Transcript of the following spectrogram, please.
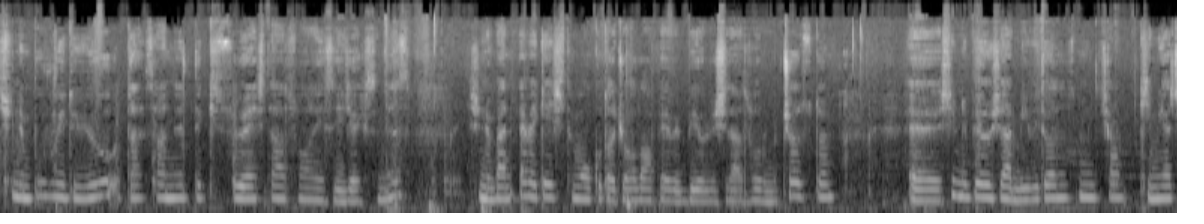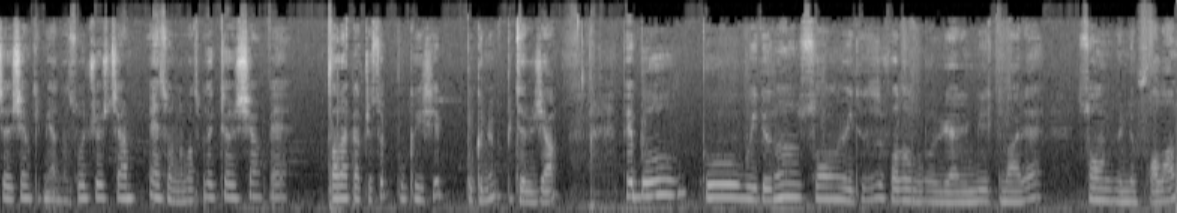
Şimdi bu videoyu dershanedeki süreçten sonra izleyeceksiniz. Şimdi ben eve geçtim okulda coğrafya ve biyolojiden sorumu çözdüm. Ee, şimdi biyolojiden bir video anlatacağım. Kimya çalışacağım, kimyadan soru çözeceğim. En sonunda matematik çalışacağım ve paragraf çözüp bu işi bugünü bitireceğim. Ve bu bu videonun son videosu falan olur yani büyük ihtimalle son günü falan.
